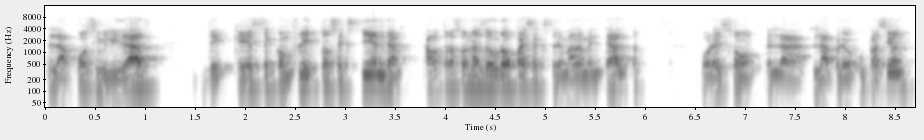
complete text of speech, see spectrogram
la posibilidad de que este conflicto se extienda a otras zonas de Europa es extremadamente alta. Por eso la, la preocupación.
